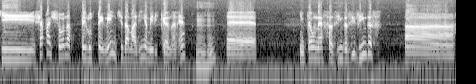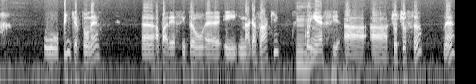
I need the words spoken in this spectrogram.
que se apaixona pelo tenente da marinha americana, né? Uhum. É, então, nessas indas e vindas, ah, o Pinkerton, né, ah, aparece então é, em, em Nagasaki, Uhum. conhece a, a Cho-Cho-san, né,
